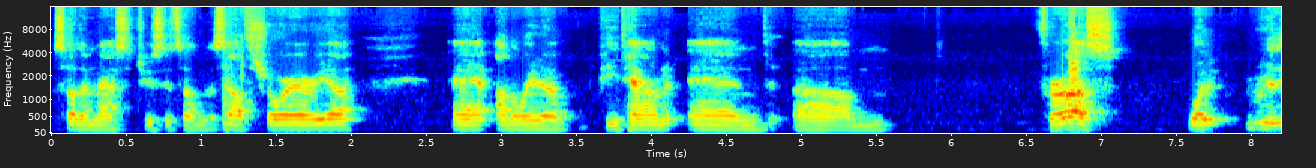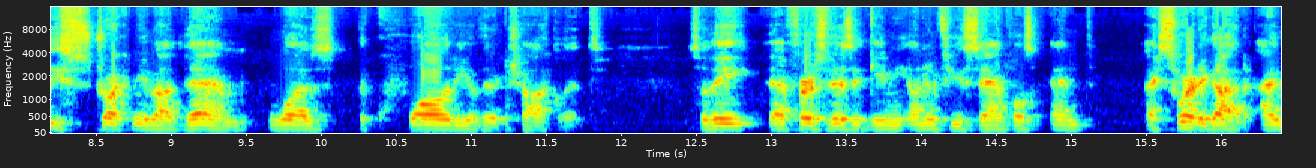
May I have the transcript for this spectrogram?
Southern Massachusetts on the South Shore area, and on the way to P Town. And um, for us, what really struck me about them was the quality of their chocolate. So they that first visit gave me uninfused samples, and I swear to God, I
